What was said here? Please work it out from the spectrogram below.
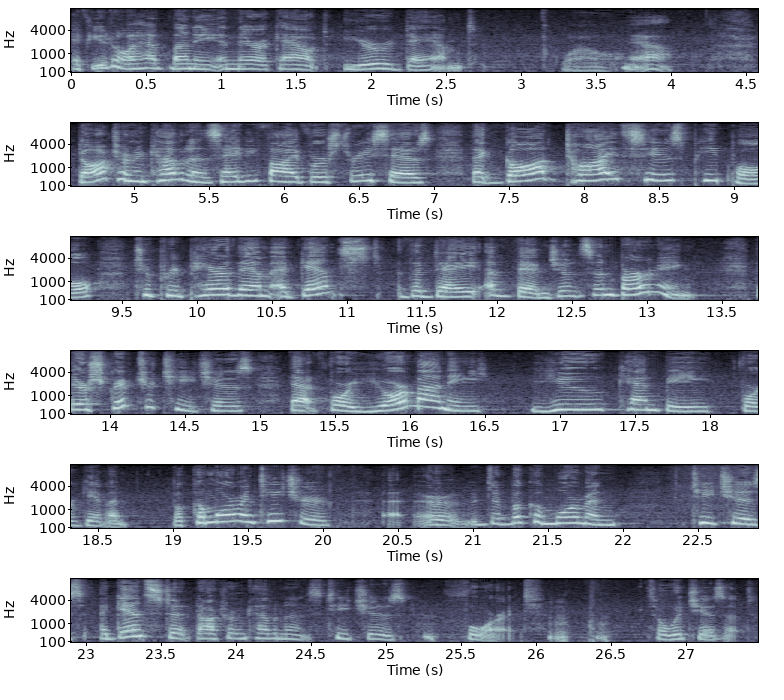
If you don't have money in their account, you're damned. wow. Yeah. Doctrine and Covenants 85, verse 3 says that God tithes his people to prepare them against the day of vengeance and burning. Their scripture teaches that for your money you can be forgiven. Book of Mormon teacher, uh, or the Book of Mormon teaches against it. Doctrine and Covenants teaches for it. So which is it?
